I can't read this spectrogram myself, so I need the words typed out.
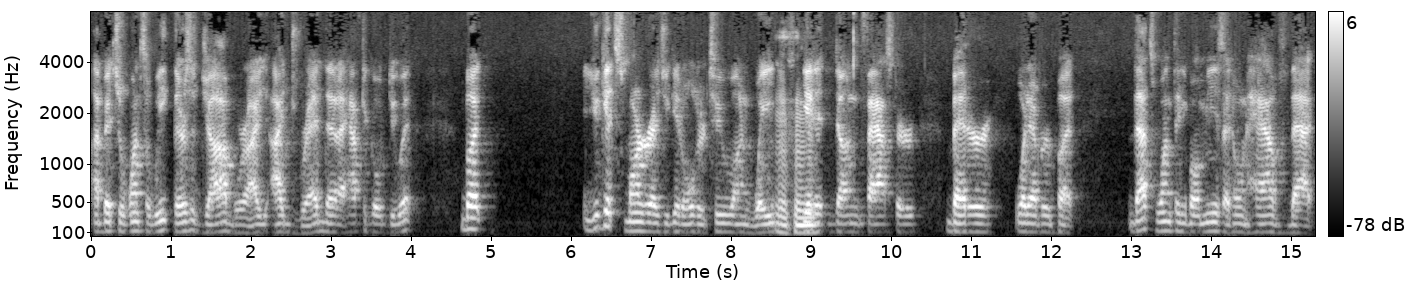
i bet you once a week there's a job where i i dread that i have to go do it but you get smarter as you get older too on weight Mhm. get it done faster better whatever but that's one thing about me is i don't have that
